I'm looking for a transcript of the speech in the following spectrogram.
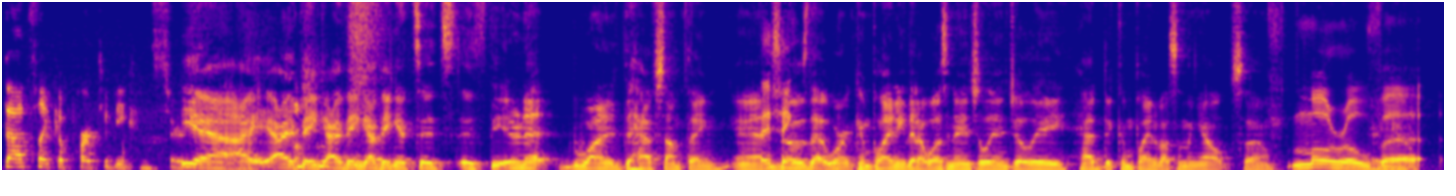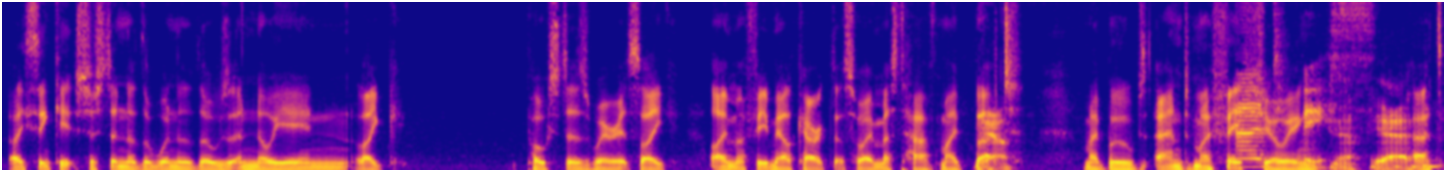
that's like a part to be concerned. Yeah, I, I think I think I think it's it's it's the internet wanted to have something, and think- those that weren't complaining that it wasn't Angelina Jolie had to complain about something else. So Moreover, I think it's just another one of those annoying like posters where it's like I'm a female character, so I must have my butt my boobs and my face And showing face. Yeah, yeah. at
